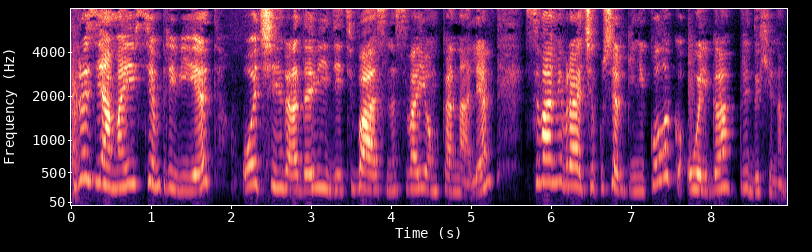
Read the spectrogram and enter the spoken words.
Друзья мои, всем привет! Очень рада видеть вас на своем канале. С вами врач-акушер-гинеколог Ольга Придухина.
